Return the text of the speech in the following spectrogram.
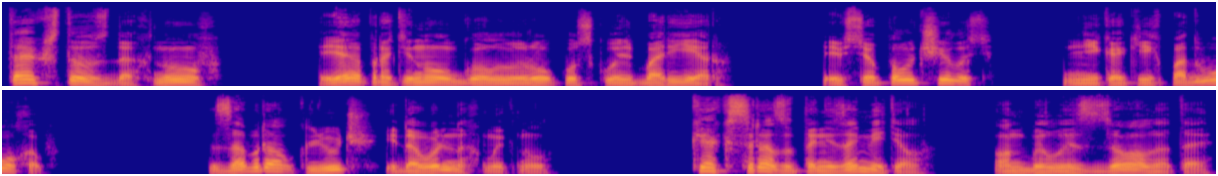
Так что, вздохнув, я протянул голую руку сквозь барьер. И все получилось. Никаких подвохов. Забрал ключ и довольно хмыкнул. Как сразу-то не заметил. Он был из золота,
